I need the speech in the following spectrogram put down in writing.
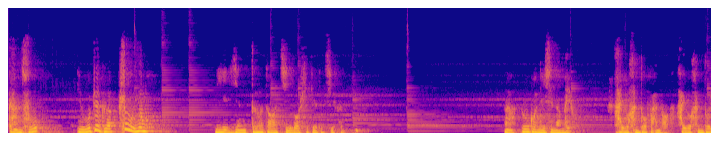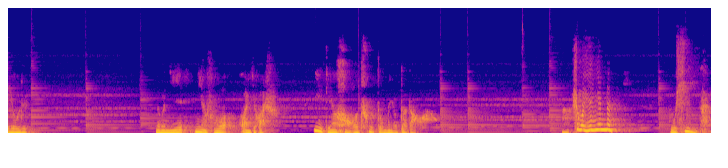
感触，有这个受用，你已经得到极乐世界的气氛。啊，如果你现在没有，还有很多烦恼，还有很多忧虑，那么你念佛，换一句话说。一点好处都没有得到啊！啊，什么原因呢？不信啊！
